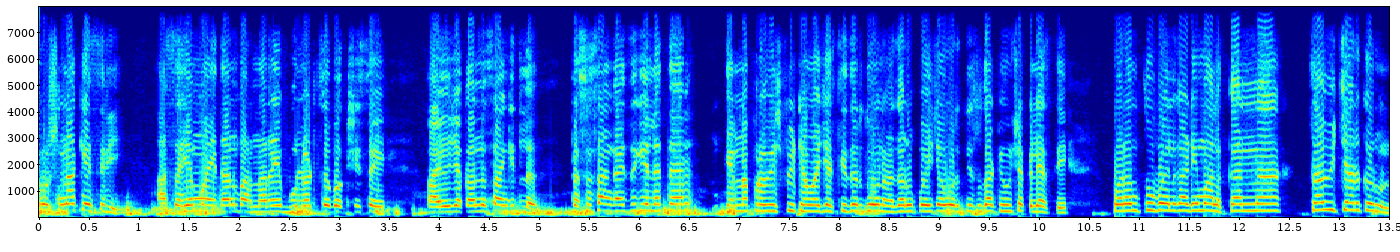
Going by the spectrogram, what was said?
कृष्णा केसरी असं हे मैदान भरणार आहे बुलेटचं बक्षीस आहे. आयोजकांना सांगितलं. तसं सांगायचं गेलं तर त्यांना प्रवेश फी ठेवायची असती तर दोन हजार रुपयाच्या वरती सुद्धा ठेवू शकले असते. परंतु बैलगाडी मालकांना चा विचार करून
